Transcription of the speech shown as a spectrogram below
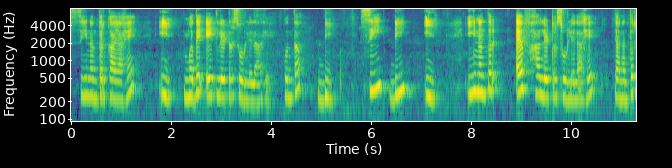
सी नंतर काय आहे? ई मध्ये एक लेटर सोडलेला आहे. कोणता? D C D E E नंतर एफ हा लेटर सोडलेला आहे. त्यानंतर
